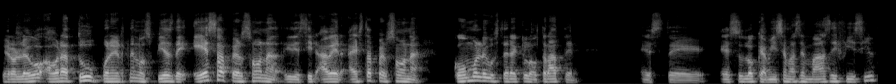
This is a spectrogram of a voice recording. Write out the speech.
Pero luego ahora tú ponerte en los pies de esa persona y decir, a ver, a esta persona, ¿cómo le gustaría que lo traten? Este, eso es lo que a mí se me hace más difícil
